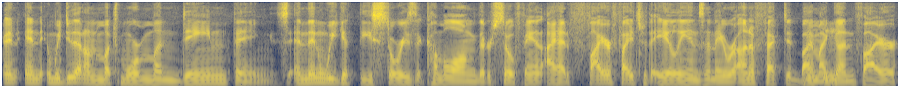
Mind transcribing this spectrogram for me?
and and, and we do that on much more mundane things and then we get these stories that come along that are so fan i had firefights with aliens and they were unaffected by my Mhm. gunfire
